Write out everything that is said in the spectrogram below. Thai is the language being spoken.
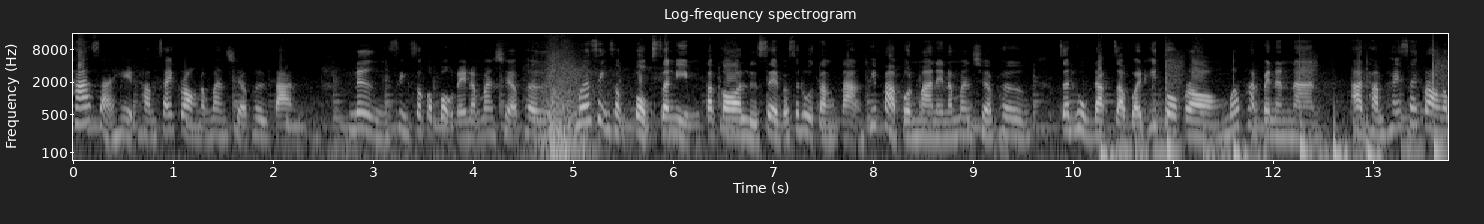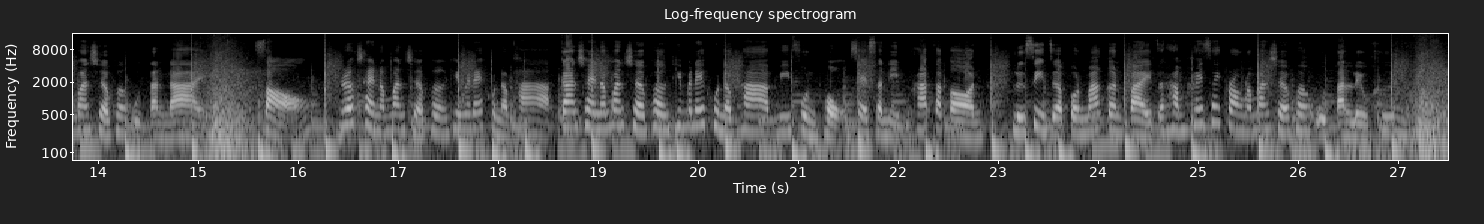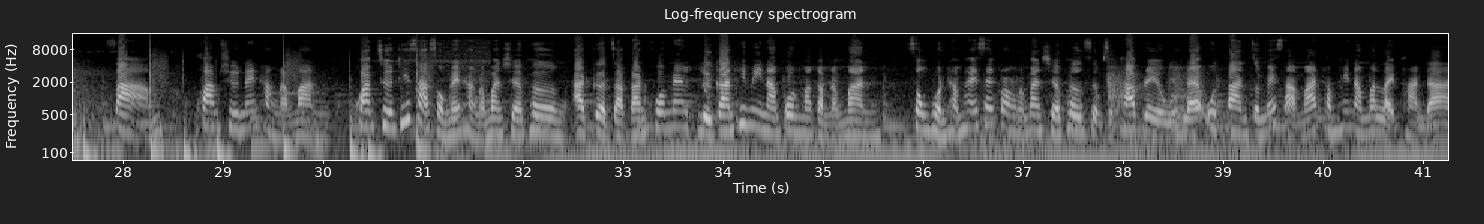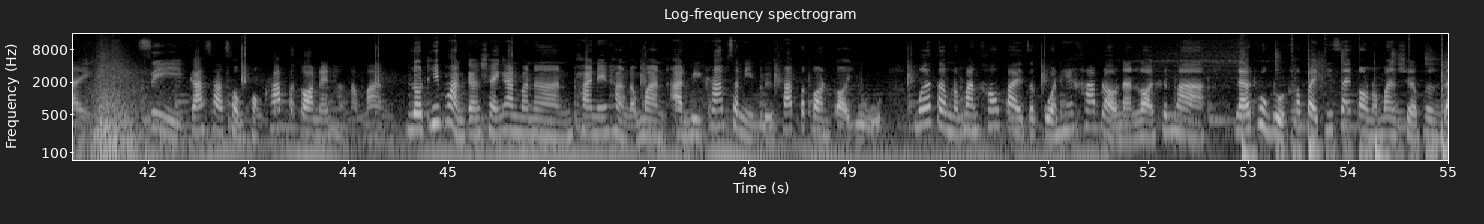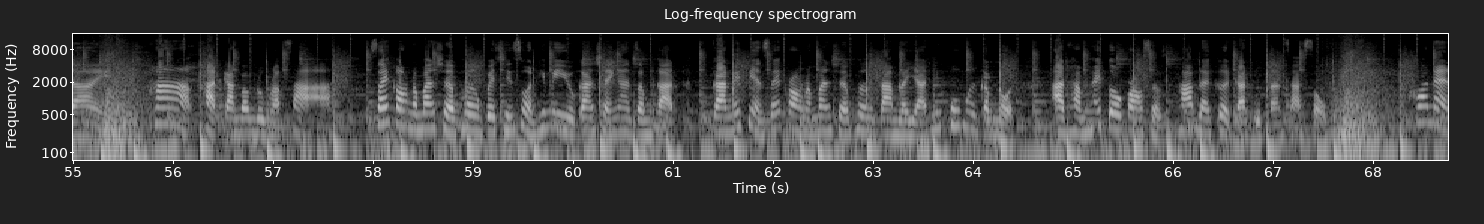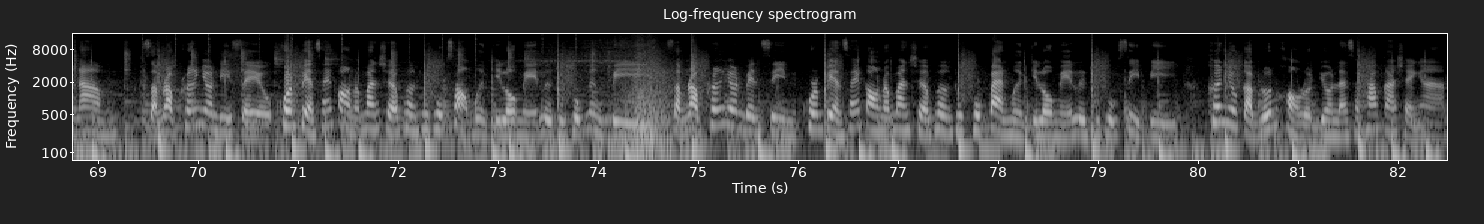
5 สาเหตุทำไส้กรองน้ำมันเชื้อเพลิงตัน 1. สิ่งสกปรกในน้ำมันเชื้อเพลิง เมื่อสิ่งสกปรกสนิม ตะกอนหรือเศษวัสดุต่างๆ ที่ปะปนมาในน้ำมันเชื้อเพลิง จะถูกดักจับไว้ที่ตัวกรอง เมื่อผ่านไปนานๆ อาจทำให้ไส้กรองน้ำมันเชื้อเพลิงอุดตันได้ 2. เลือกใช้น้ำมันเชื้อเพลิงที่ไม่ได้คุณภาพ การใช้น้ำมันเชื้อเพลิงที่ไม่ได้คุณภาพ มีฝุ่นผง เศษสนิม คราบตะกอนหรือสิ่งเจือปนมากเกินไป จะทำให้ไส้กรองน้ำมันเชื้อเพลิงอุดตันเร็วขึ้น 3. ความชื้นในถังน้ำมัน ความชื้นที่สะสมในถังน้ำมันเชื้อเพลิง อาจเกิดจากการควบแน่น หรือการที่มีน้ำปนมากับน้ำมัน ส่งผลทำให้ไส้กรองน้ำมันเชื้อเพลิงเสื่อมสภาพเร็ว และอุดตันจนไม่สามารถทำให้น้ำมันไหลผ่านได้ 4. การสะสมของคราบตะกอนในถังน้ำมันรถที่ผ่านการใช้งานมานาน ภายในถังน้ำมันอาจมีคราบสนิมหรือคราบตะกอนก่ออยู่ เมื่อเติมน้ำมันเข้าไปจะกวนให้คราบเหล่านั้นลอยขึ้นมา แล้วถูกดูดเข้าไปที่ไส้กรองน้ำมันเชื้อเพลิงได้ 5. ขาดการบำรุงรักษา ไส้กรองน้ำมันเชื้อเพลิงเป็นชิ้นส่วนที่มีอยู่การใช้งานจำกัด การไม่เปลี่ยนไส้กรองน้ำมันเชื้อเพลิงตามระยะที่คู่มือกำหนด อาจทำให้ตัวกรองเสื่อมสภาพและเกิดการอุดตันสะสม ข้อแนะนำสำหรับเครื่องยนต์ดีเซล ควรเปลี่ยนไส้กรองน้ำมันเชื้อเพลิงทุกๆ 20,000 กิโลเมตรหรือทุกๆ 1 ปีสำหรับเครื่องยนต์เบนซิน ควรเปลี่ยนไส้กรองน้ำมันเชื้อเพลิงทุกๆ 80,000 กิโลเมตรหรือทุกๆ 4 ปี ขึ้นอยู่กับรุ่นของรถยนต์และสภาพการใช้งาน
